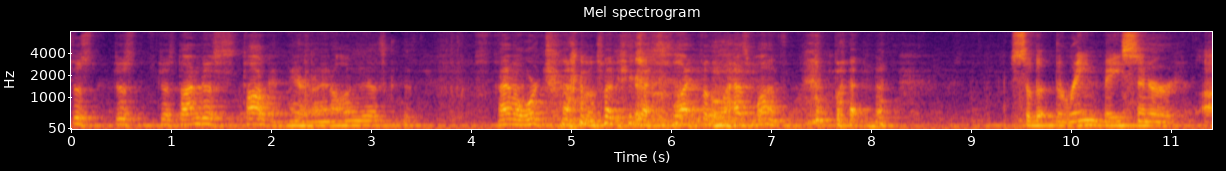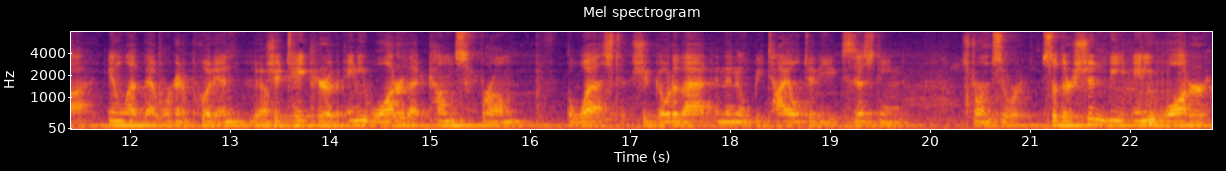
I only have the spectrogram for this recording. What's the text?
Just, just, just, I'm just talking here, I know, it's, I haven't worked, I haven't lived you guys' life for the last month, but, So the, the rain basin or uh, inlet that we're gonna put in Yeah. should take care of any water that comes from the west, should go to that, and then it'll be tiled to the existing storm sewer. So there shouldn't be any water,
